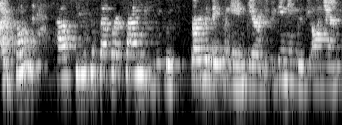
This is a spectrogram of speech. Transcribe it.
I don't have to use a separate pan because start the bacon in here at the beginning with the onion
